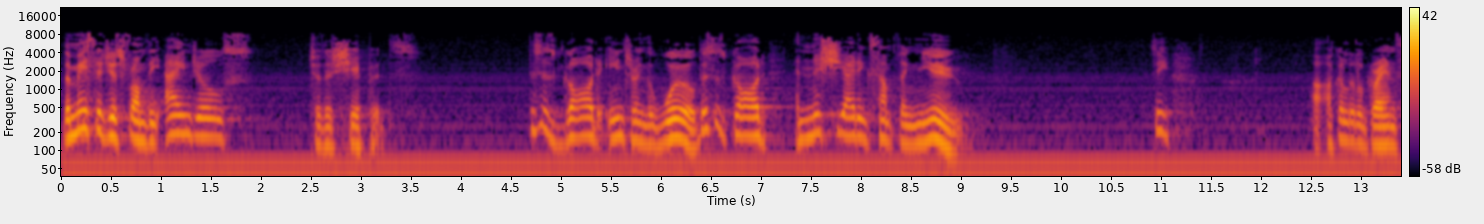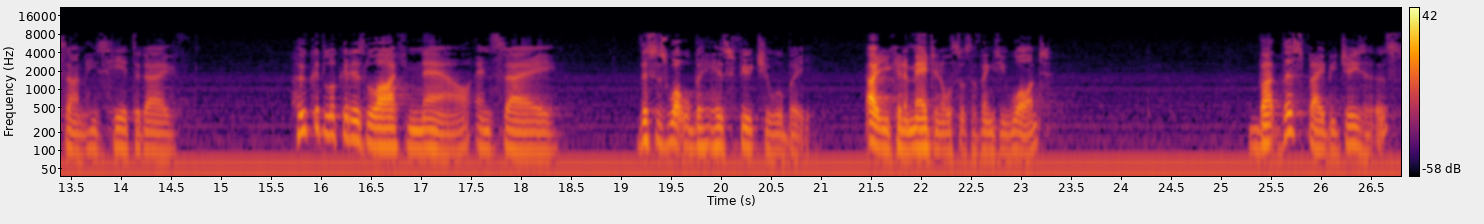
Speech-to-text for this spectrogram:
The message is from the angels to the shepherds. This is God entering the world. This is God initiating something new. See, I've got a little grandson. He's here today. Who could look at his life now and say, this is what his future will be? Oh, you can imagine all sorts of things you want. But this baby, Jesus,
